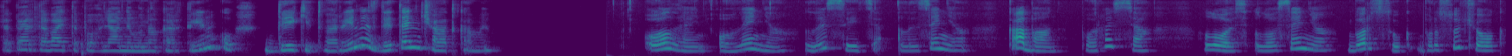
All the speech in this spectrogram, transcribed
Тепер давайте поглянемо на картинку дикі тварини з дитинчатками. Олень, оленя, лисиця, лисеня, кабан, порося, лось, лосеня, борсук, борсучок,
